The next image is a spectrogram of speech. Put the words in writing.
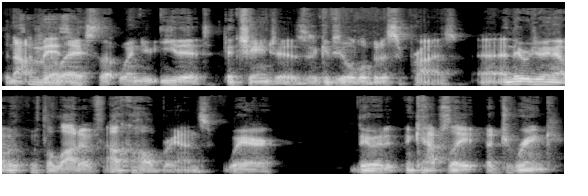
the Notpla so that when you eat it, it changes. It gives you a little bit of surprise. And they were doing that with, with a lot of alcohol brands where they would encapsulate a drink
